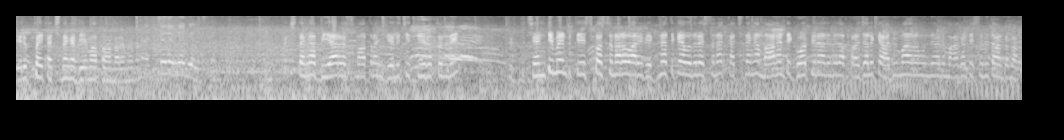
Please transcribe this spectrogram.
గెలుపుపై ఖచ్చితంగా ధీమాతో ఉన్నారు ఖచ్చితంగా గెలుస్తాం. ఖచ్చితంగా బీఆర్ఎస్ మాత్రం గెలిచి తీరుతుంది. సెంటిమెంట్ తీసుకొస్తున్నారు వారి విజ్ఞతకే వదిలేస్తున్నారు. ఖచ్చితంగా మాగంటి గోపీనాథ్ మీద ప్రజలకి అభిమానం ఉంది అని మాగంటి సునీత అంటున్నారు.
